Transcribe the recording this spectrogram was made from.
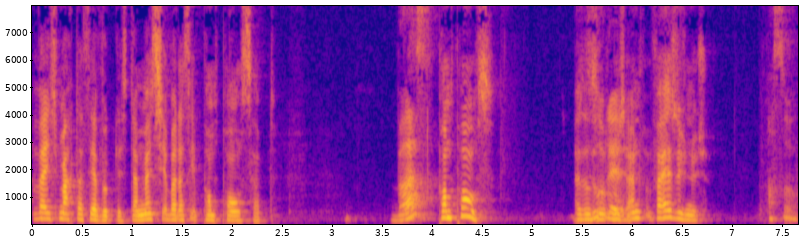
weil ich mache das ja wirklich, dann möchte ich aber, dass ihr Pompons habt. Was? Pompons. Also so, nicht an, weiß ich nicht. Ach so.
